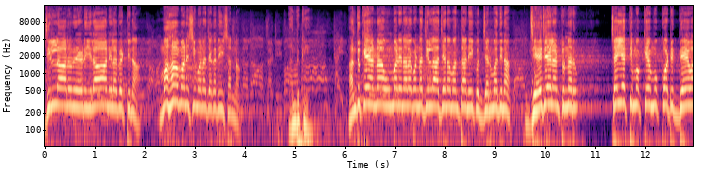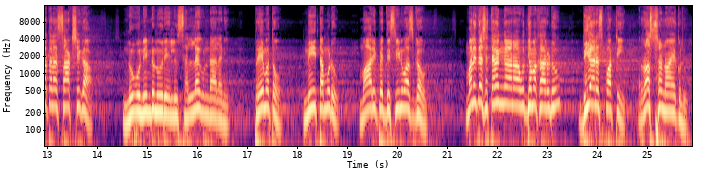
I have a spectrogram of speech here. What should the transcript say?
జిల్లాను నేడు ఇలా నిలబెట్టిన మహామనిషి మన జగదీశన్న. అందుకే అందుకే అన్న ఉమ్మడి నల్గొండ జిల్లా జనమంతా నీకు జన్మదిన జేజేలంటున్నారు. చెయ్యెత్తి మొక్కే ముక్కోటి దేవతల సాక్షిగా. నువ్వు నిండు నూరేళ్ళు సల్లగుండాలని ప్రేమతో మీ తమ్ముడు మారిపెద్ది శ్రీనివాస్ గౌడ్. మలిదశ తెలంగాణ ఉద్యమకారుడు బీఆర్ఎస్ పార్టీ రాష్ట్ర నాయకులు.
